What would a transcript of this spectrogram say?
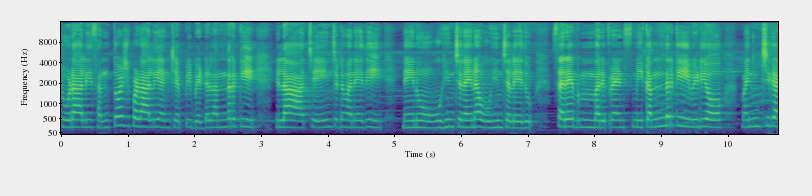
చూడాలి సంతోషపడాలి అని చెప్పి చెప్పి బిడ్డలందరికీ ఇలా చేయించడం అనేది నేను ఊహించనైనా ఊహించలేదు. సరే మరి ఫ్రెండ్స్ మీకందరికీ ఈ వీడియో మంచిగా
